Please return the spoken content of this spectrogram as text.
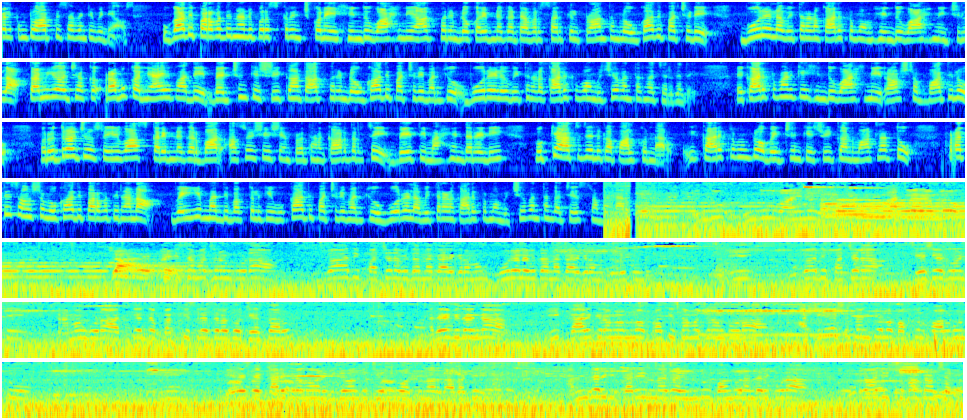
Welcome to RP seven TV news. Ugadi పర్వదినాన్ని పురస్కరించుకునే హిందూ వాహిని ఆధ్వర్యంలో కరీంనగర్ టవర్ సర్కిల్ ప్రాంతంలో ఉగాది పచ్చడి బూరెల వితరణ కార్యక్రమం హిందూ వాహిని జిల్లా సంయోజక ప్రముఖ న్యాయవాది బెజ్జంకి శ్రీకాంత్ ఆధ్వర్యంలో ఉగాది పచ్చడి మరియు బూరెలు వితరణ కార్యక్రమం విజయవంతంగా జరిగింది. ఈ కార్యక్రమానికి హిందూ వాహిని రాష్ట్ర బాధ్యులు రుద్రజు శ్రీనివాస్ కరీంనగర్ బార్ అసోసియేషన్ ప్రధాన కార్యదర్శి బేతి మహేందర్ రెడ్డి ముఖ్య అతిథులుగా పాల్గొన్నారు. ఈ కార్యక్రమంలో బెజ్జంకి శ్రీకాంత్ మాట్లాడుతూ ప్రతి సంవత్సరం ఉగాది పర్వదినాన వెయ్యి మంది భక్తులకి ఉగాది పచ్చడి మరియు బూరెల వితరణ కార్యక్రమం విజయవంతంగా చేస్తున్నామన్నారు. ప్రతి సంవత్సరం కూడా ఉగాది పచ్చడ వితరణ కార్యక్రమం బూరెల వితరణ కార్యక్రమం జరుగుతుంది. ఈ ఉగాది పచ్చడ చేసేటువంటి క్రమం కూడా అత్యంత భక్తి శ్రద్ధలతో చేస్తారు. అదేవిధంగా ఈ కార్యక్రమంలో ప్రతి సంవత్సరం కూడా అశేష సంఖ్యలో భక్తులు పాల్గొంటూ ఏదైతే కార్యక్రమాన్ని విజయవంతం చేస్తూ వస్తున్నారు కాబట్టి అందరికీ కరీంనగర్ హిందూ బంధువులందరికీ కూడా ఉగాది శుభాకాంక్షలు.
